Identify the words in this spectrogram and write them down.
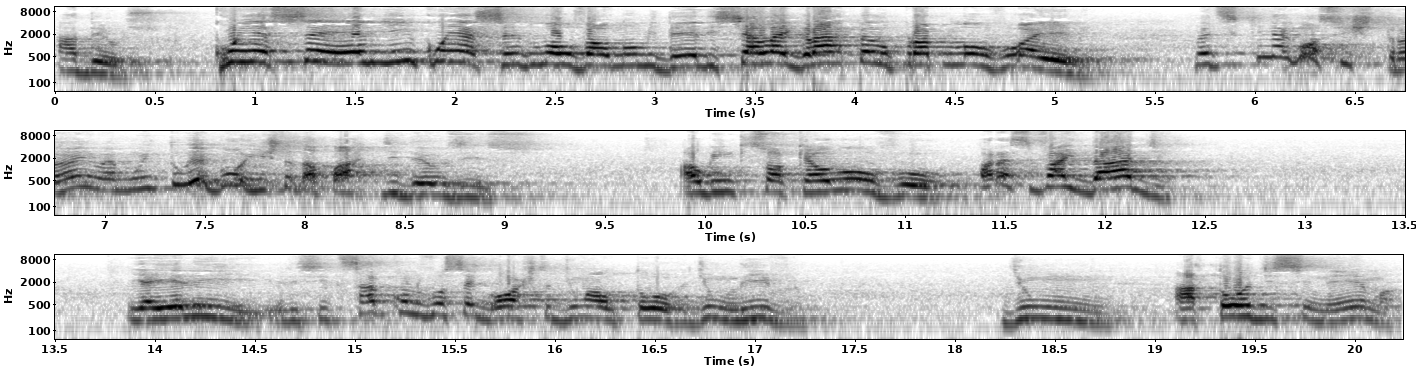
a Deus. Conhecer Ele e, em conhecendo, louvar o nome dele, se alegrar pelo próprio louvor a Ele. Mas que negócio estranho, é muito egoísta da parte de Deus isso. Alguém que só quer o louvor. Parece vaidade. E aí ele, ele cita, sabe quando você gosta de um autor, de um livro, de um ator de cinema,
